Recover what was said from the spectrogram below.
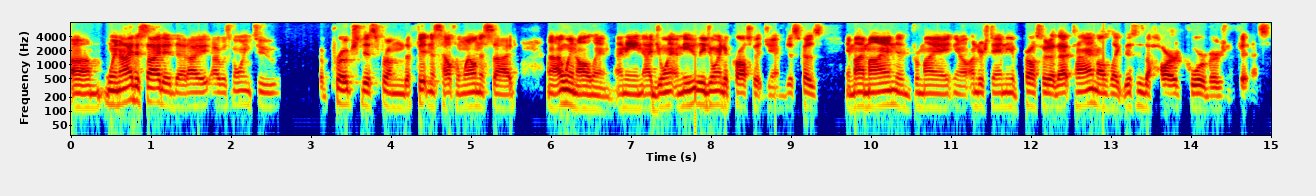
um, when I decided that I, I was going to approach this from the fitness, health, and wellness side, Uh, I went all in. I mean, I joined immediately joined a CrossFit gym just because in my mind and from my you know understanding of CrossFit at that time, I was like, this is the hardcore version of fitness,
